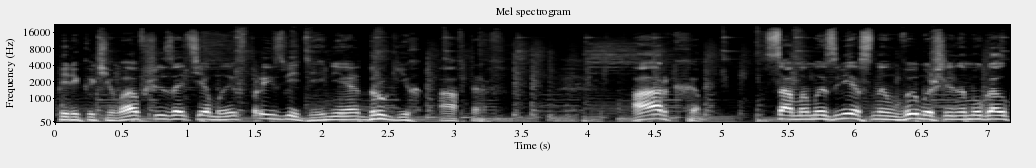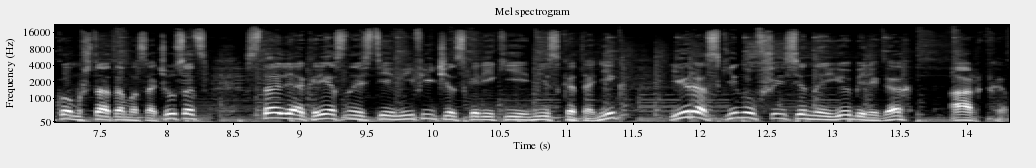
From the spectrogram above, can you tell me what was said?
перекочевавший затем и в произведения других авторов. Аркхем Самым известным вымышленным уголком штата Массачусетс стали окрестности мифической реки Мискатоник и раскинувшийся на ее берегах Аркхэм.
